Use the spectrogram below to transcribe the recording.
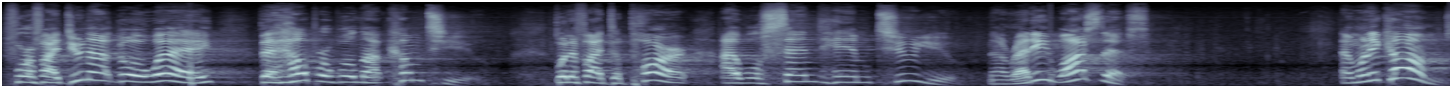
For if I do not go away, the Helper will not come to you. But if I depart, I will send him to you. Now, ready? Watch this. And when he comes,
